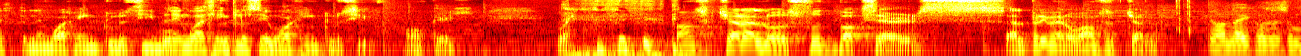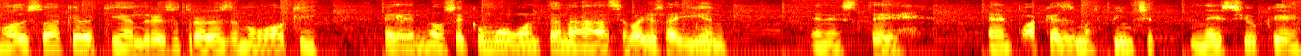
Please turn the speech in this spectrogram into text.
Este lenguaje inclusivo. Lenguaje inclusivo. Lenguaje inclusivo, ok. Bueno, vamos a escuchar a los Footboxers. Al primero, vamos a escucharlo. ¿Qué onda, hijos de su Mother Soccer? Aquí Andrés otra vez de Milwaukee. Eh, no sé cómo aguantan a Ceballos ahí en, en este en el podcast. Es más pinche necio que,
